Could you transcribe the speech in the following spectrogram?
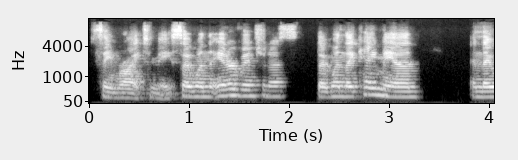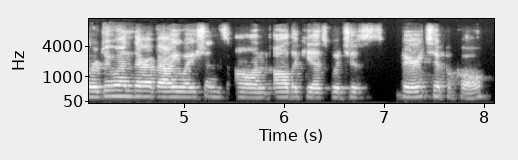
seem right to me. So when the interventionists that when they came in and they were doing their evaluations on all the kids, which is very typical,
